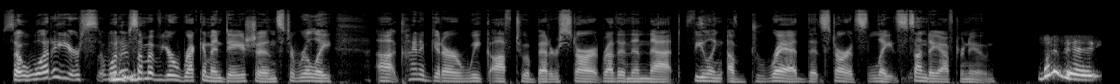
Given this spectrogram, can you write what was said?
So, what are your what are some of your recommendations to really uh, kind of get our week off to a better start, rather than that feeling of dread that starts late Sunday afternoon? One of the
